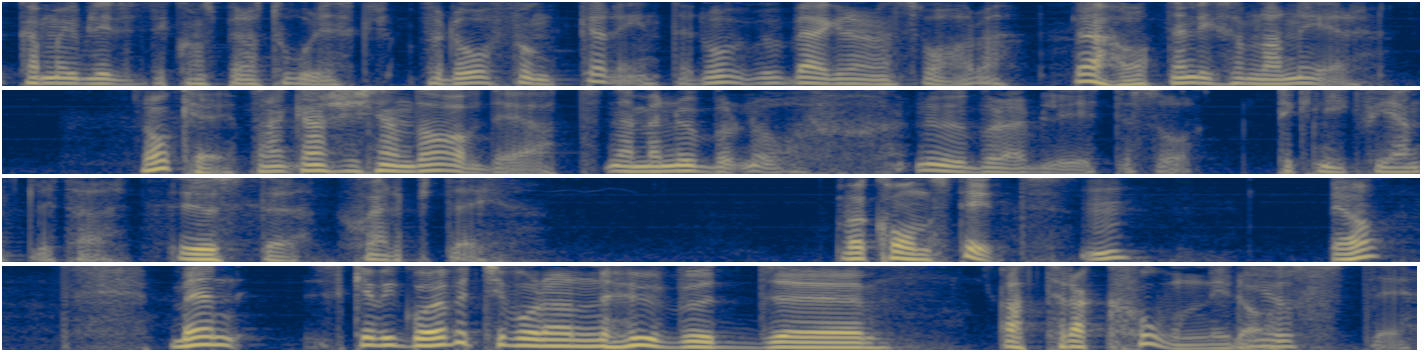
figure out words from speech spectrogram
kan man ju bli lite konspiratorisk, för då funkar det inte. Då vägrar den svara. Jaha, Den liksom la ner. okej. Så han kanske kände av det, att nej men nu, nu, nu börjar det bli lite så teknikfientligt här. Just det. Skärp dig. Vad konstigt. Mm. Men ska vi gå över till våran huvudattraktion eh, idag? Just det.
